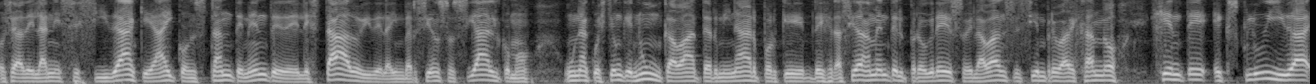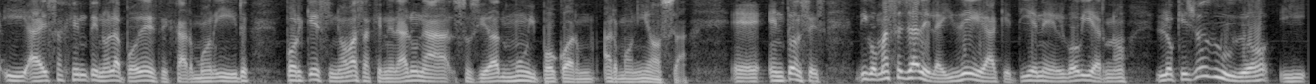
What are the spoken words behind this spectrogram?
o sea, de la necesidad que hay constantemente del Estado y de la inversión social como una cuestión que nunca va a terminar porque desgraciadamente el progreso, el avance siempre va dejando gente excluida y a esa gente no la podés dejar morir porque si no vas a generar una sociedad muy poco armoniosa. Eh, entonces, digo, más allá de la idea que tiene el gobierno, lo que yo dudo, y,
